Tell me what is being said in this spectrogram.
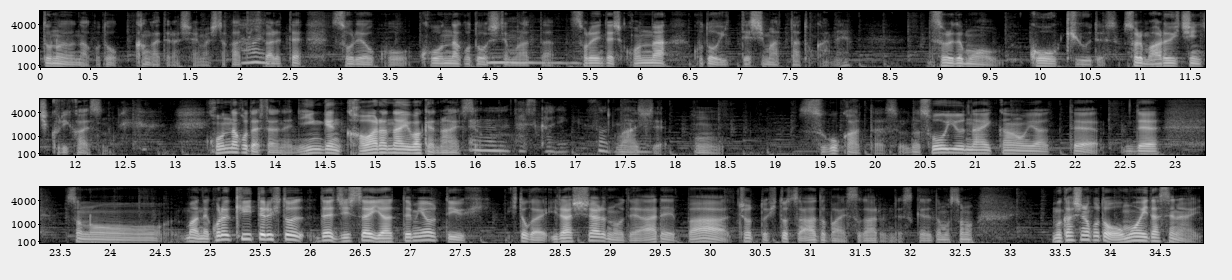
どのようなことを考えてらっしゃいましたかって聞かれて、それをこうこんなことをしてもらった。うん。それに対してこんなことを言ってしまったとかね。それでもう号泣です。それ丸一日繰り返すの。こんなことやったらね人間変わらないわけないですよ、うん確かに。そうですね。マジで、うん、すごかったですよ。そういう内観をやってでそのまあねこれ聞いてる人で実際やってみようっていう人がいらっしゃるのであればちょっと一つアドバイスがあるんですけれどもその昔のことを思い出せない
